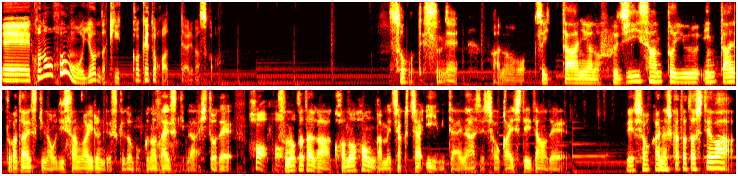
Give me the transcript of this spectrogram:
えーこの本を読んだきっかけとかってありますか？そうですね。あの、ツイッターにあの、藤井さんというインターネットが大好きなおじさんがいるんですけど、僕の大好きな人で、はあ、はあ、その方がこの本がめちゃくちゃいいみたいな話で紹介していたので、で、紹介の仕方としては、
